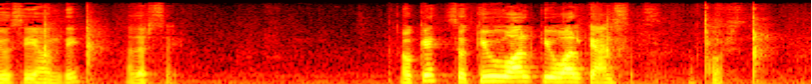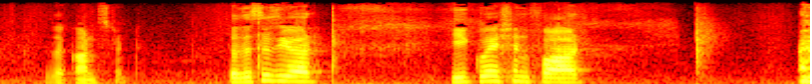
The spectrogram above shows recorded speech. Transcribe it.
uc on the other side. Okay? So q wall q wall cancels of course. Is a constant. So this is your equation for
